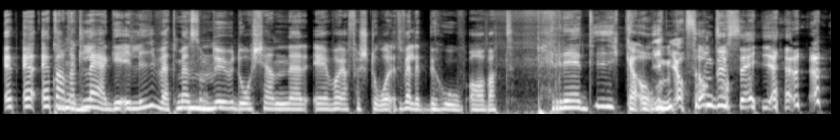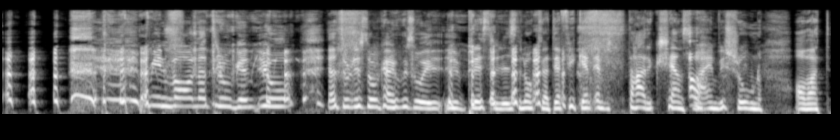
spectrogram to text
ett, ett, ett annat till. läge i livet, men som du då känner, eh, vad jag förstår, ett väldigt behov av att predika om, Ja. som du säger. min vana trogen, jo, jag tror det stod kanske så i, i pressreleasen också, att jag fick en, en stark känsla, en vision av att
